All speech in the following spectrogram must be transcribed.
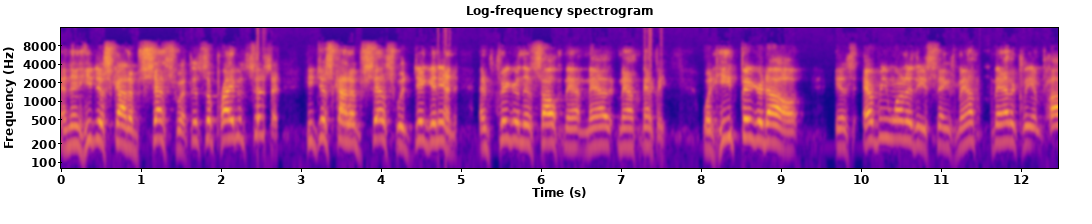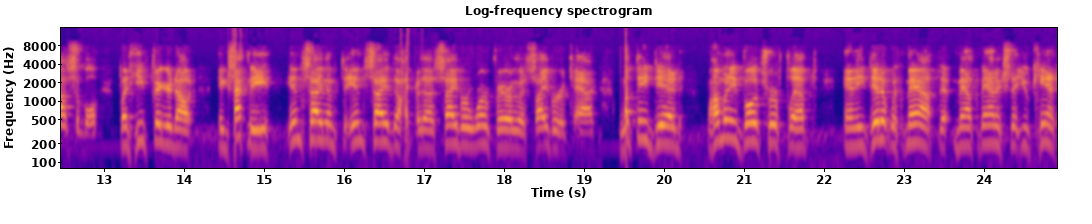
and then he just got obsessed with. It's a private citizen. He just got obsessed with digging in and figuring this out math, math, mathematically. What he figured out is every one of these things mathematically impossible, but he figured out exactly inside them inside the, the cyber warfare, the cyber attack, what they did, how many votes were flipped, and he did it with math, that mathematics that you can't.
